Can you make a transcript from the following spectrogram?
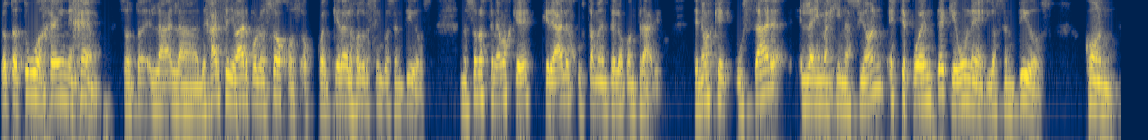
lo tatúa Heinehem, la, dejarse llevar por los ojos o cualquiera de los otros cinco sentidos, nosotros tenemos que crear justamente lo contrario. Tenemos que usar la imaginación, este puente que une los sentidos con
